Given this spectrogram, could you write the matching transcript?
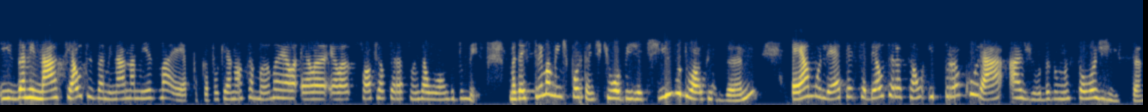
e examinar, se autoexaminar na mesma época, porque a nossa mama ela, ela, ela sofre alterações ao longo do mês. Mas é extremamente importante que o objetivo do autoexame é a mulher perceber a alteração e procurar a ajuda do mastologista.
